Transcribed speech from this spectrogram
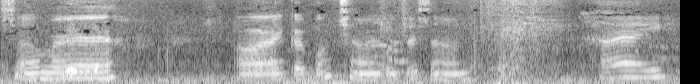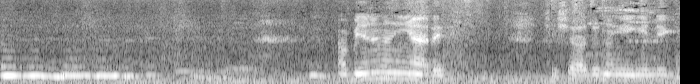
Summer. Ay, kabong chan. Ultrasound. Hi. Sabi niya na nangyayari. Si Shadow nanginginig.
